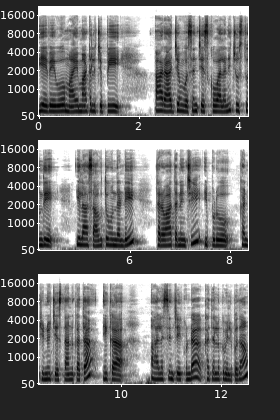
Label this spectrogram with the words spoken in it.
ఏవేవో మాయమాటలు చెప్పి ఆ రాజ్యం వశం చేసుకోవాలని చూస్తుంది. ఇలా సాగుతూ ఉందండి. తర్వాత నుంచి ఇప్పుడు కంటిన్యూ చేస్తాను కథ. ఇక ఆలస్యం చేయకుండా కథలోకి వెళ్ళిపోదాం.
